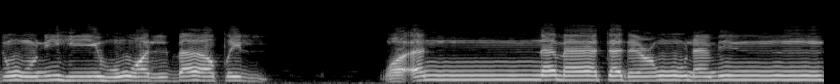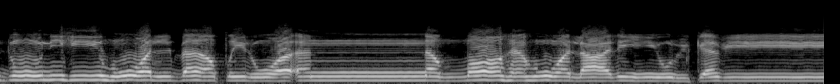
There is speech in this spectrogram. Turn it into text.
دونه هو الباطل وأن ما تدعون من دونه هو الباطل وأن الله هو العلي الكبير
